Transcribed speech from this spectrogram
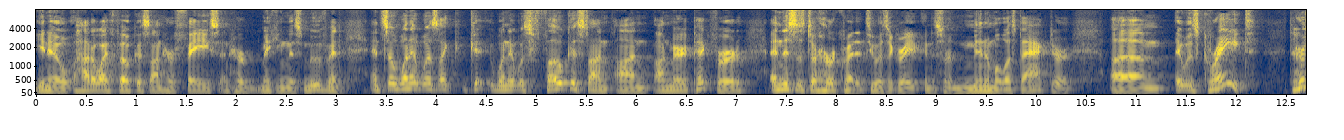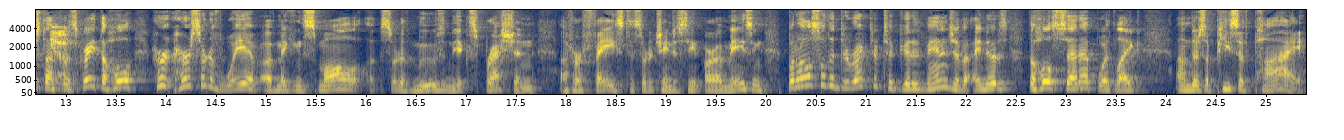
you know how do i focus on her face and her making this movement and so when it was like when it was focused on on on mary pickford and this is to her credit too as a great and sort of minimalist actor um, it was great her stuff Yeah. was great. The whole her her sort of way of, of making small uh, sort of moves in the expression of her face to sort of change the scene are amazing. But also the director took good advantage of it. I noticed the whole setup with like um, there's a piece of pie,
